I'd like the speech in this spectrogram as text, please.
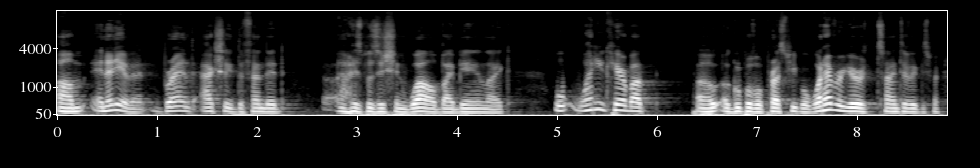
Um, in any event, Brand actually defended uh, his position well by being like, well, why do you care about a, a group of oppressed people? Whatever your scientific experience,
